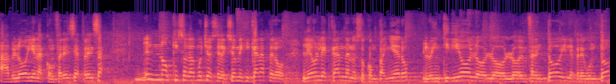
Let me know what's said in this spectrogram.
habló hoy en la conferencia de prensa. Él no quiso hablar mucho de selección mexicana, pero León Lecanda, nuestro compañero, lo inquirió, lo, lo, lo enfrentó y le preguntó.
